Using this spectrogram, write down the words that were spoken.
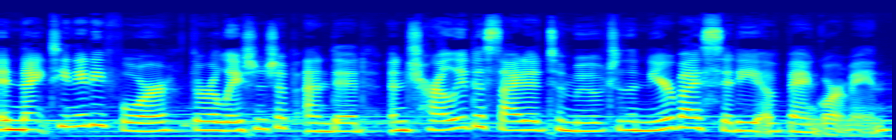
In 1984, the relationship ended, and Charlie decided to move to the nearby city of Bangor, Maine.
